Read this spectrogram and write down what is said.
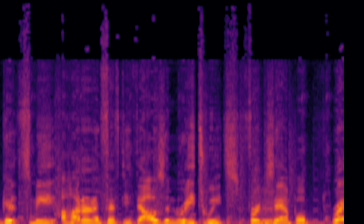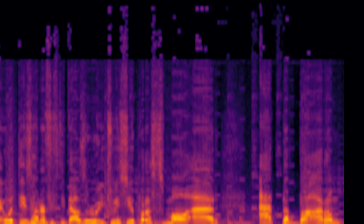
gets me 150,000 retweets, for example. Right? With these 150,000 retweets, you put a small ad at the bottom,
